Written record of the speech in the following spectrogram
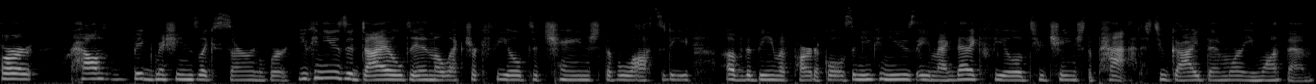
are how big machines like CERN work. You can use a dialed in electric field to change the velocity of the beam of particles, and you can use a magnetic field to change the path to guide them where you want them.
